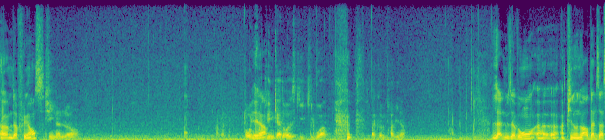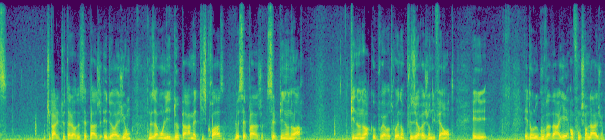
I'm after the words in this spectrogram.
Un homme d'influence. Chin Anne-Laure. Pour fois là- une cadreuse qui, qui boit, c'est pas comme Pravina. Là, nous avons euh, un Pinot Noir d'Alsace. Tu parlais tout à l'heure de cépage et de région. Nous avons les deux paramètres qui se croisent. Le cépage, c'est le Pinot Noir. Pinot Noir que vous pouvez retrouver dans plusieurs régions différentes et, dont le goût va varier en fonction de la région.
